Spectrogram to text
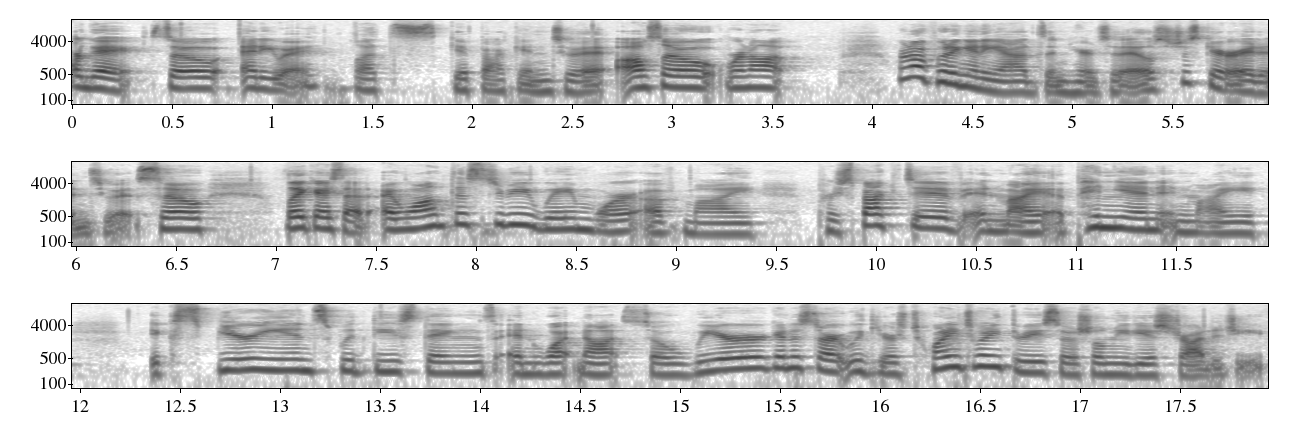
Okay, so anyway, let's get back into it. Also, we're not we're not putting any ads in here today. Let's just get right into it. So, like I said, I want this to be way more of my perspective and my opinion and my experience with these things and whatnot. So, we're going to start with your 2023 social media strategy.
